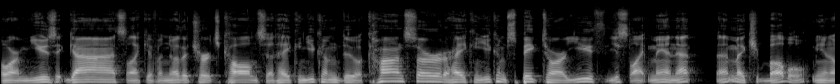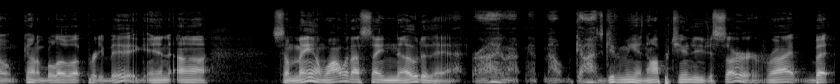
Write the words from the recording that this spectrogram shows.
or a music guy, it's like if another church called and said, "Hey, can you come do a concert?" or "Hey, can you come speak to our youth?" Just like, man, that that makes your bubble, you know, kind of blow up pretty big. And uh, so, man, why would I say no to that? Right? God's given me an opportunity to serve, right? But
